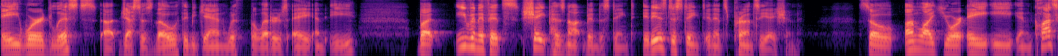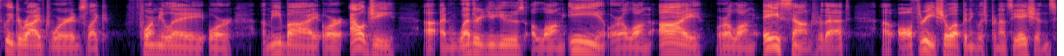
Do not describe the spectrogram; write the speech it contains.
A word lists, uh, just as though they began with the letters A and E. But even if its shape has not been distinct, it is distinct in its pronunciation. So, unlike your AE in classically derived words like formulae or amoebae or algae, uh, and whether you use a long E or a long I or a long A sound for that, uh, all three show up in English pronunciations,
